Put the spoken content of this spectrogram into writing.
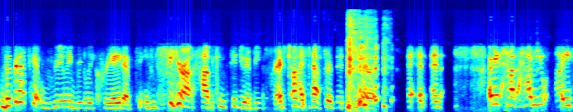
they're gonna have to get really, really creative to even figure out how to continue to be a franchise after this year. and, and I mean, how how do you ice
